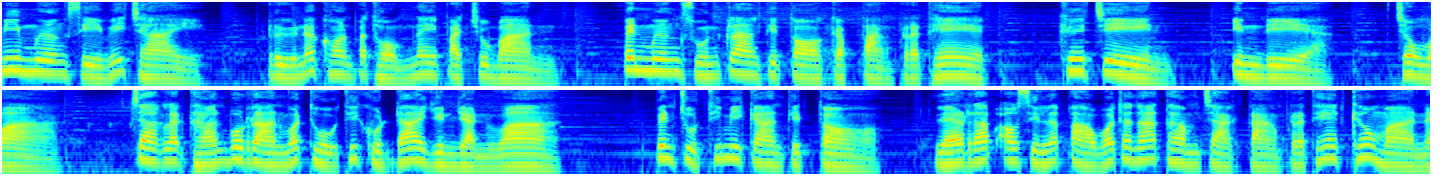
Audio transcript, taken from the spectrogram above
มีเมืองศรีวิชัย หรือนครปฐมในปัจจุบัน เป็นเมืองศูนย์กลางติดต่อกับต่างประเทศ คือจีน อินเดีย ชวา จากหลักฐานโบราณวัตถุที่ขุดได้ยืนยันว่า เป็นจุดที่มีการติดต่อ และรับเอาศิลปวัฒนธรรมจากต่างประเทศเข้ามาใน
